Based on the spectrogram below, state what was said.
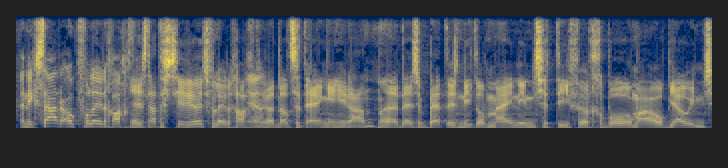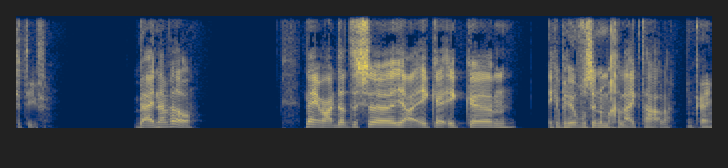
En ik sta er ook volledig achter. Je staat er serieus volledig achter. Ja. Hè? Dat is het enge hieraan. Eh, deze bed is niet op mijn initiatief eh, geboren, maar op jouw initiatief. Bijna wel. Nee, maar dat is, ja, ik, ik, ehm, ik heb heel veel zin om hem gelijk te halen. Oké.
